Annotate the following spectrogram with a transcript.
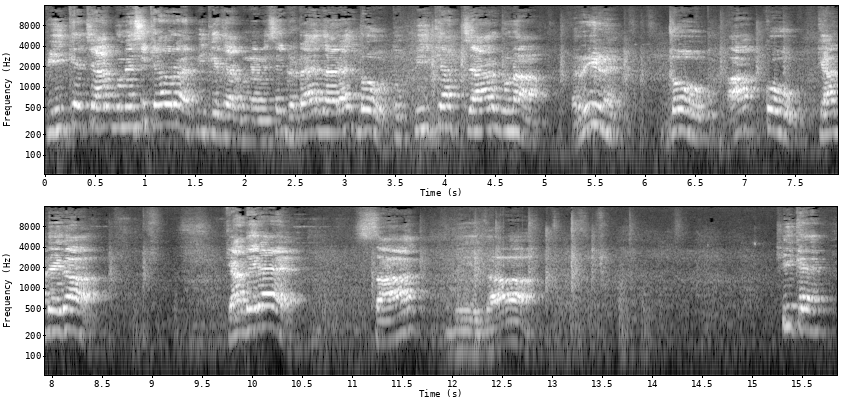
पी के चार गुने से क्या हो रहा है? पी के चार गुने में से घटाया जा रहा है दो। तो पी का चार गुना ऋण दो। आपको क्या देगा? क्या दे रहा है? सात देगा। ठीक है।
